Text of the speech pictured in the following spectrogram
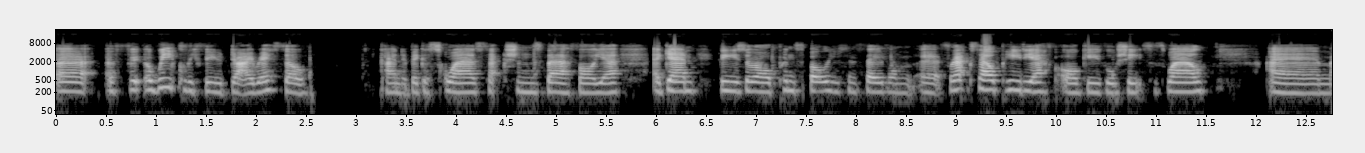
uh, a, weekly food diary. So kind of bigger squares sections there for you. Again, these are all printable. You can save them uh, for Excel, PDF or Google Sheets as well. Um,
